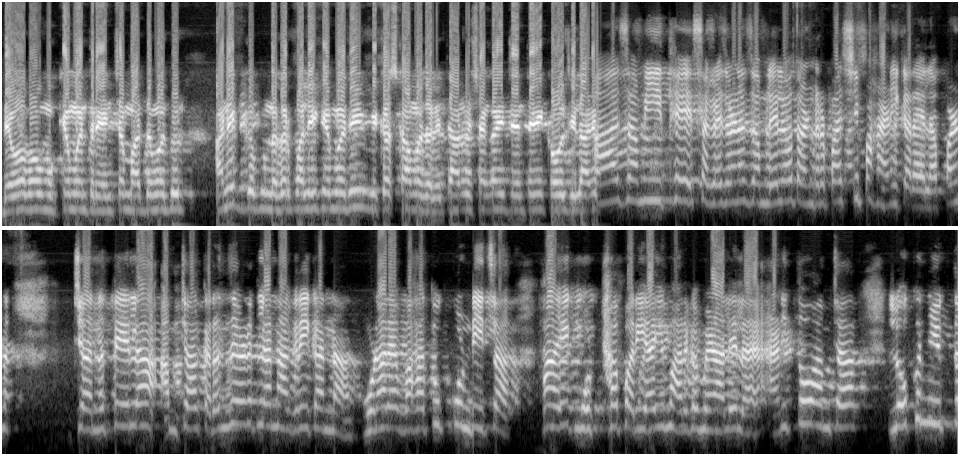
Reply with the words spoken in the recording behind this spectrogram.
देवाभाऊ मुख्यमंत्री यांच्या माध्यमातून अनेक नगरपालिकेमध्ये विकास कामं झाली. त्या अनुषंगाने जनतेने कौल दिला आणि आज आम्ही इथे सगळेजण जमलेलो आहोत. अंडरपासची पाहणी करायला. पण जनतेला आमच्या करंजड्यातल्या नागरिकांना होणाऱ्या वाहतूक कोंडीचा हा एक मोठा पर्यायी मार्ग मिळालेला आहे. आणि तो आमच्या लोकनियुक्त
